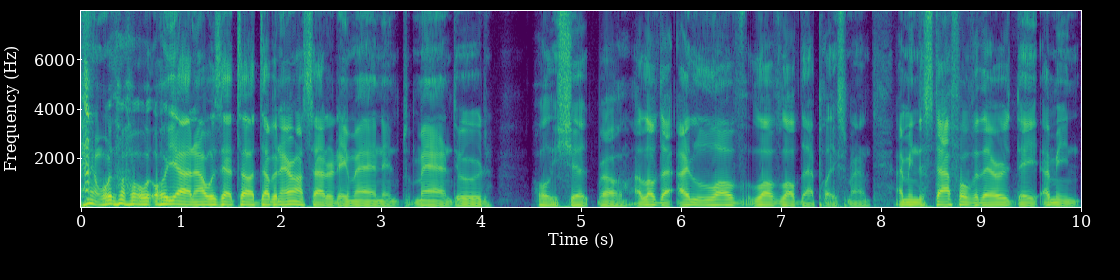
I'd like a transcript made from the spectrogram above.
damn, the whole, oh yeah, and I was at uh, Debonair on Saturday, man, and man, dude, holy shit, bro, I love that. I love, love, love that place, man. I mean, the staff over there, they, I mean,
